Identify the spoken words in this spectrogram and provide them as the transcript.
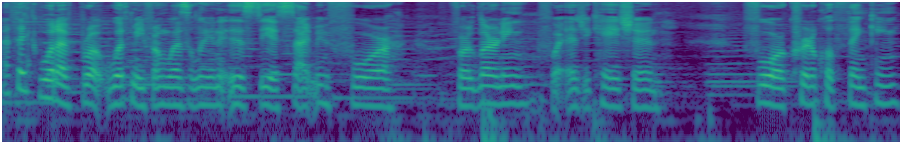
I think what I've brought with me from Wesleyan is the excitement for for learning, for education, for critical thinking,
